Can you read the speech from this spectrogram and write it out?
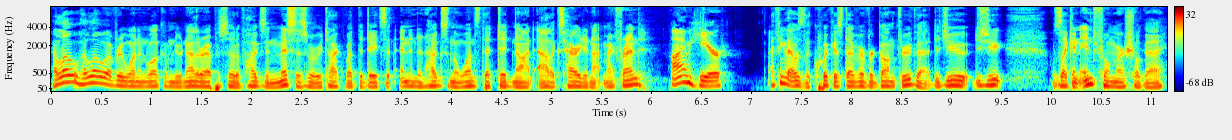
Hello, hello, everyone, and welcome to another episode of Hugs and Misses, where we talk about the dates that ended in hugs and the ones that did not. Alex Harry tonight, my friend. I'm here. I think that was the quickest I've ever gone through that. Did you? Did you? I was like an infomercial guy.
